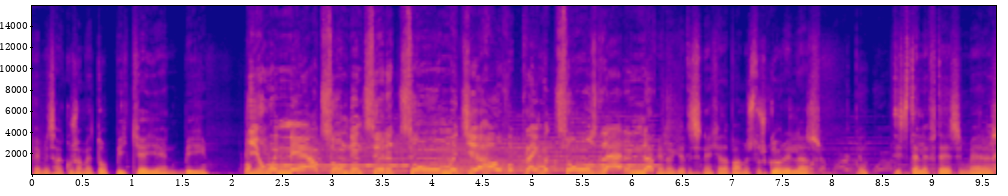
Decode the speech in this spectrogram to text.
Εμείς ακούσαμε το PKNB ενώ για τη συνέχεια θα πάμε στους Gorillaz που τις τελευταίες ημέρες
